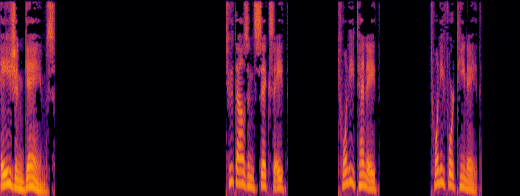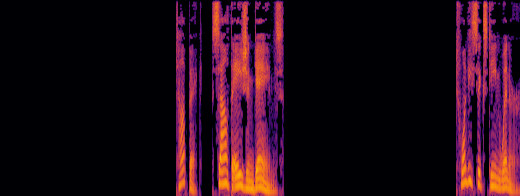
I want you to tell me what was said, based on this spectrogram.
Asian Games. 2006 8th 2010 8th 2014 8th Topic. South Asian Games. 2016 winner.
